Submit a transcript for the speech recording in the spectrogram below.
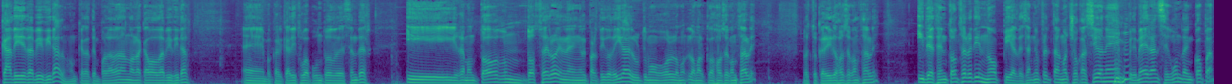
Cádiz de David Vidal, aunque la temporada no la acabó David Vidal, eh, porque el Cádiz estuvo a punto de descender. Y remontó 2-0 en, en, el partido de ida, el último gol lo, lo, marcó José González, nuestro querido José González. Y desde entonces el Betis no pierde, se han enfrentado en ocho ocasiones, uh -huh. en primera, en segunda, en Copa.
